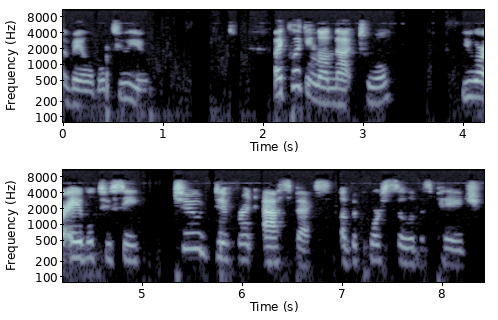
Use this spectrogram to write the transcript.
available to you. By clicking on that tool, you are able to see two different aspects of the course syllabus page.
